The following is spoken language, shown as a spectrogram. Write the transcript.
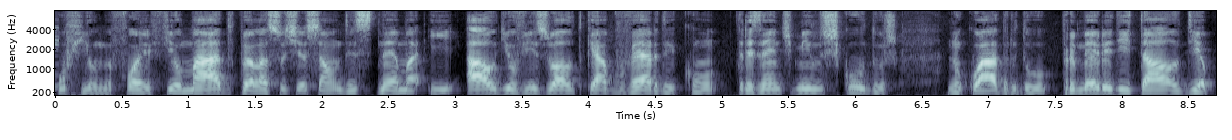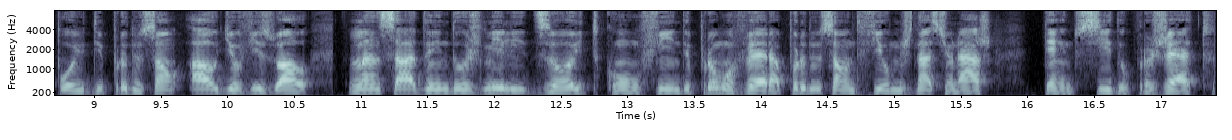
O filme foi filmado pela Associação de Cinema e Audiovisual de Cabo Verde com 300 mil escudos no quadro do primeiro edital de apoio de produção audiovisual lançado em 2018 com o fim de promover a produção de filmes nacionais, tendo sido o projeto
